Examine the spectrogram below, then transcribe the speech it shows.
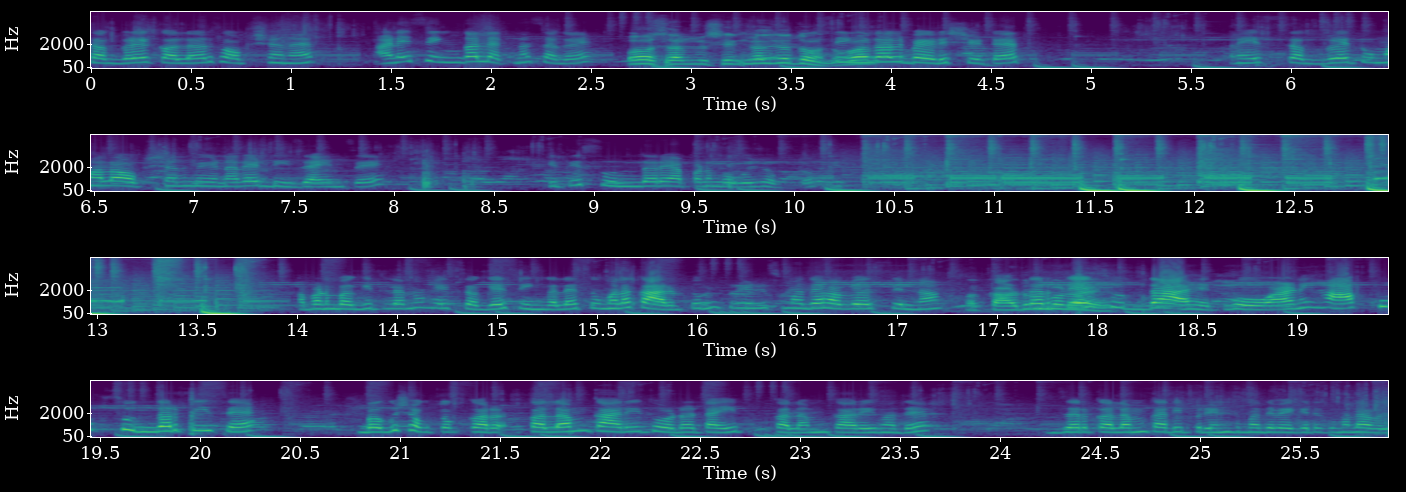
सगळे कलर्स ऑप्शन आहेत. आणि सिंगल आहेत ना सगळे? हो वन- सिंगल बेडशीट आहेत. आणि हे सगळे तुम्हाला ऑप्शन मिळणार आहे डिझाईनचे किती सुंदर आहे आपण बघू शकतो. आपण बघितलं ना हे सगळे सिंगल आहे तुम्हाला कार्टून प्रिंट्समध्ये हवे असतील ना तर ते सुद्धा आहेत. हो आणि हा खूप सुंदर पीस आहे. बघू शकतो कर- कलमकारी थोडं टाईप कलमकारी मध्ये. जर कलमकारी प्रिंटमध्ये वगैरे तुम्हाला हवे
